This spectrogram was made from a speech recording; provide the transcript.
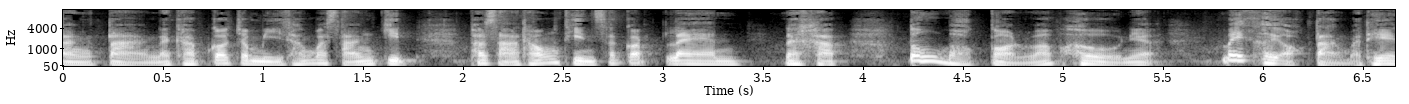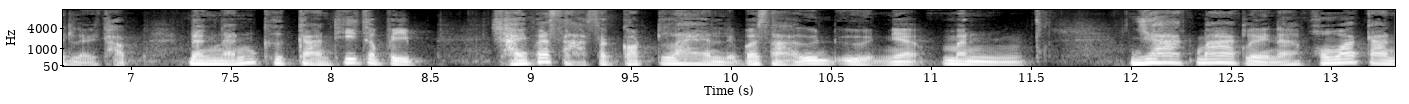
ต่างๆนะครับก็จะมีทั้งภาษาอังกฤษ ภาษาท้องถิ่นสกอตแลนด์นะครับต้องบอกก่อนว่าเพลเนี่ยไม่เคยออกต่างประเทศเลยครับ ดังนั้นคือการที่จะไป ใช้ภาษาสกอตแลนด์หรือภาษาอื่น ๆ เนี่ยมันยากมากเลยนะ เพราะว่าการ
